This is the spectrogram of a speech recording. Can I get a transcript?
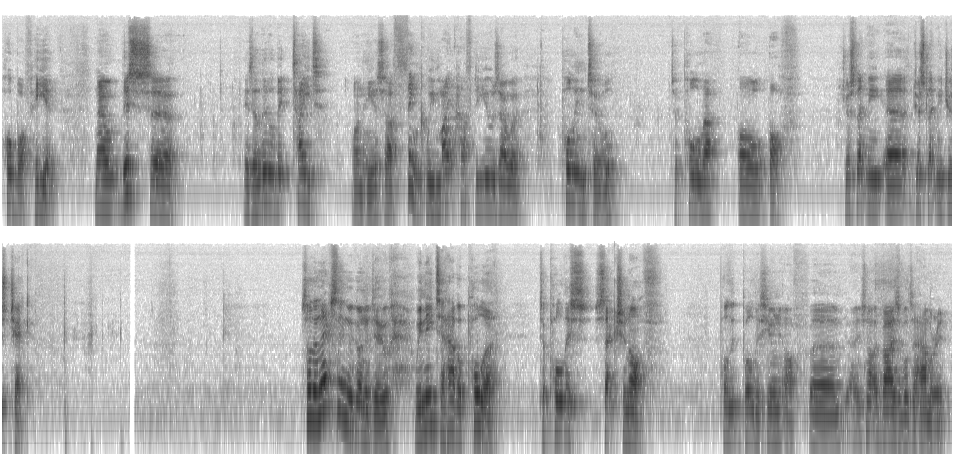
hub off here. Now this uh, is a little bit tight on here so I think we might have to use our pulling tool to pull that all off. Just let me uh, just let me just check. So the next thing we're going to do, we need to have a puller to pull this section off. Pull it, pull this unit off. Um, it's not advisable to hammer it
